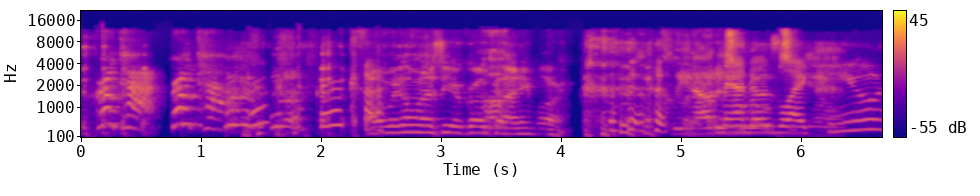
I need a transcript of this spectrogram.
Grocat, Grocat. Oh, we don't want to see your Groka Oh. anymore. Clean out his Mando's like, again." can you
